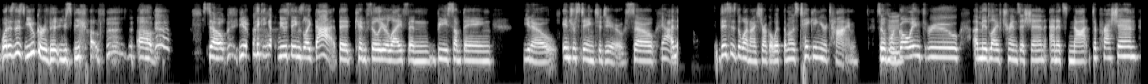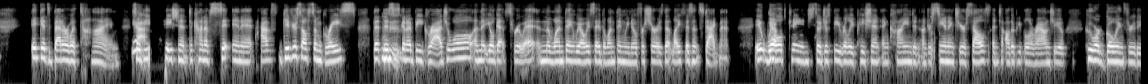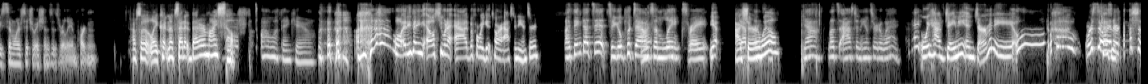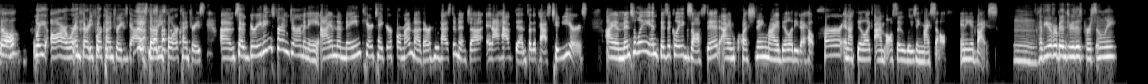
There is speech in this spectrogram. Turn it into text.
what is this euchre that you speak of? Um, so, you know, picking up new things like that that can fill your life and be something, you know, interesting to do. So, yeah. And this is the one I struggle with the most taking your time. So, mm-hmm. if we're mm-hmm. going through a midlife transition and it's not depression, it gets better with time. Yeah. So, be patient to kind of sit in it have give yourself some grace that this mm-hmm. is going to be gradual and that you'll get through it and the one thing we always say the one thing we know for sure is that life isn't stagnant it will yeah. change so just be really patient and kind and understanding to yourself and to other people around you who are going through these similar situations is really important Absolutely. Couldn't have said it better myself. Mm. Oh, well, thank you. well, anything else you want to add before we get to our asked and answered? I think that's it. So you'll put down right. some links, right? Yep. I yep. sure and will. yeah. Let's ask and answer it away. Okay. We have Jamie in Germany. Ooh. We're so international. We are. We're in 34 countries, guys. 34 countries. Um, so, greetings from Germany. I am the main caretaker for my mother who has dementia, and I have been for the past two years. I am mentally and physically exhausted. I am questioning my ability to help her, and I feel like I'm also losing myself. Any advice? Mm. Have you ever been through this personally?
